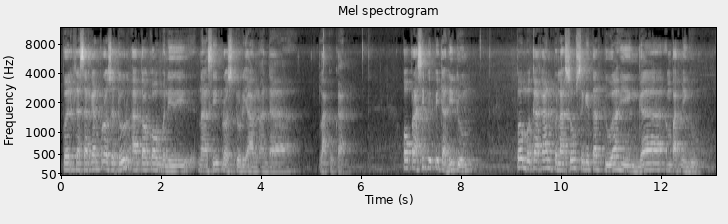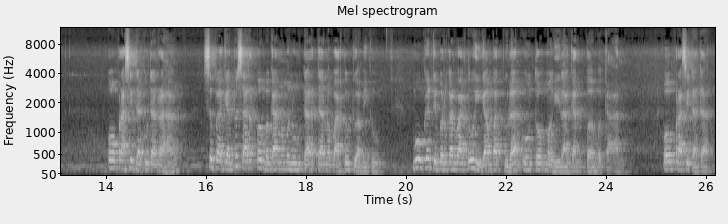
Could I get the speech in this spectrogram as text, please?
berdasarkan prosedur atau kombinasi prosedur yang Anda lakukan. Operasi pipi dan hidung pembekakan berlangsung sekitar 2 hingga 4 minggu. Operasi dagu dan rahang sebagian besar pembekakan menundar dan waktu 2 minggu. Mungkin diperlukan waktu hingga 4 bulan untuk menghilangkan pembekaan. Operasi dada.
